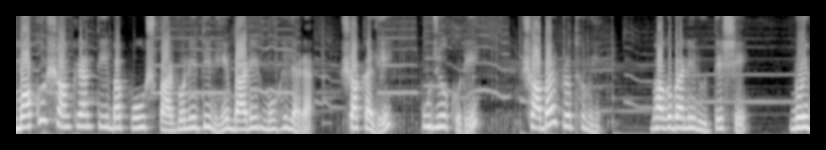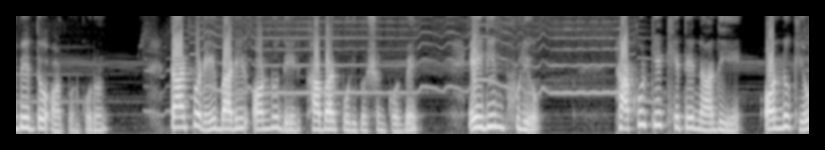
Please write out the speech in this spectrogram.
মকর সংক্রান্তি বা পৌষ পার্বণের দিনে বাড়ির মহিলারা সকালে পুজো করে সবার প্রথমে ভগবানের উদ্দেশ্যে নৈবেদ্য অর্পণ করুন। তারপরে বাড়ির অন্যদের খাবার পরিবেশন করবেন। এই দিন ভুলেও ঠাকুরকে খেতে না দিয়ে অন্যকেও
